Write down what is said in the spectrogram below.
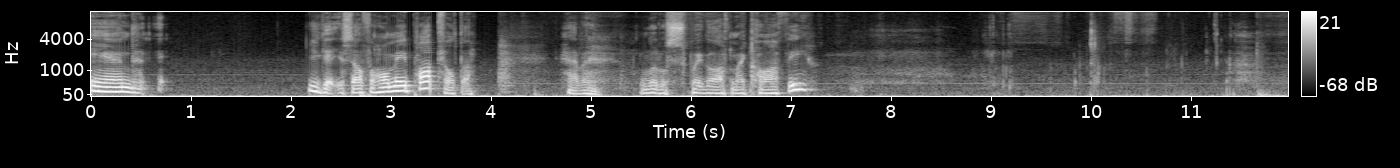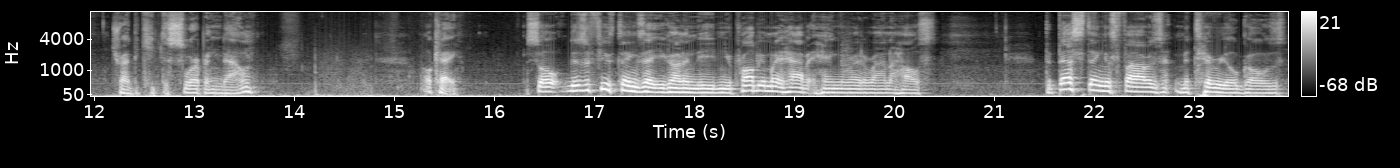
And you get yourself a homemade pop filter. Have a little swig off my coffee. Tried to keep the slurping down. Okay, so there's a few things that you're gonna need and you probably might have it hanging right around the house. The best thing as far as material goes,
